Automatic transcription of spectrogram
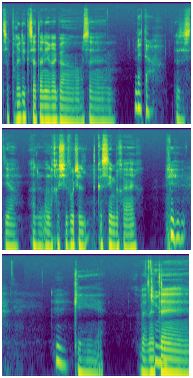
תספרי לי קצת, אני רגע עושה... בטח. איזה סטייה, על, על החשיבות של טקסים בחייך. כי באמת, כן. אה,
